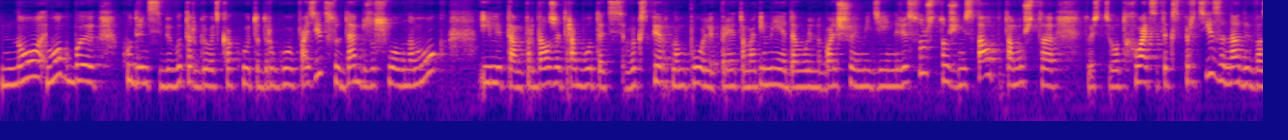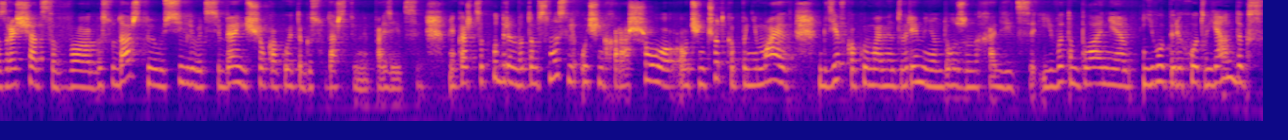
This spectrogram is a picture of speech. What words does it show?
Но мог бы Кудрин себе выторговать какую-то другую позицию? Да, безусловно, мог. Или там продолжать работать в экспертном поле, при этом имея довольно большой медийный ресурс, тоже не стал, потому что то есть, вот хватит экспертизы, надо возвращаться в государство и усиливать себя еще какой-то государственной позицией. Мне кажется, Кудрин в этом смысле очень хорошо, очень четко понимает, где в какой момент времени он должен находиться. И в этом плане его переход в Яндекс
